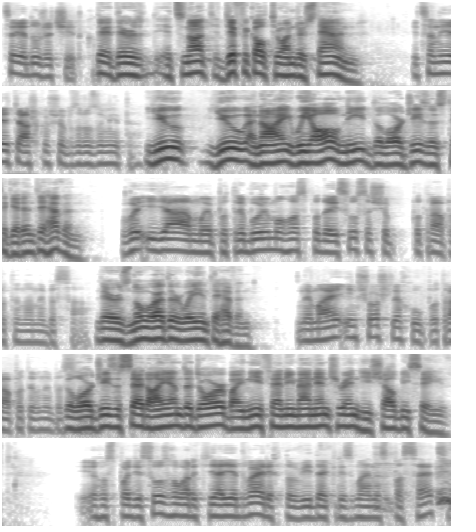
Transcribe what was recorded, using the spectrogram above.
Це є дуже чітко. There, there's, it's not difficult to understand. І це не є тяжко, щоб зрозуміти. You, you and I, we all need the Lord Jesus to get into heaven. Ви і я, ми потребуємо Господа Ісуса, щоб потрапити на небеса. There is no other way into heaven. Немає іншого шляху потрапити в небеса. The Lord Jesus said, I am the door. By me, if any man enter in, he shall be saved. І Господь Ісус говорить: Я є двері, хто війде крізь мене, спасеться.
